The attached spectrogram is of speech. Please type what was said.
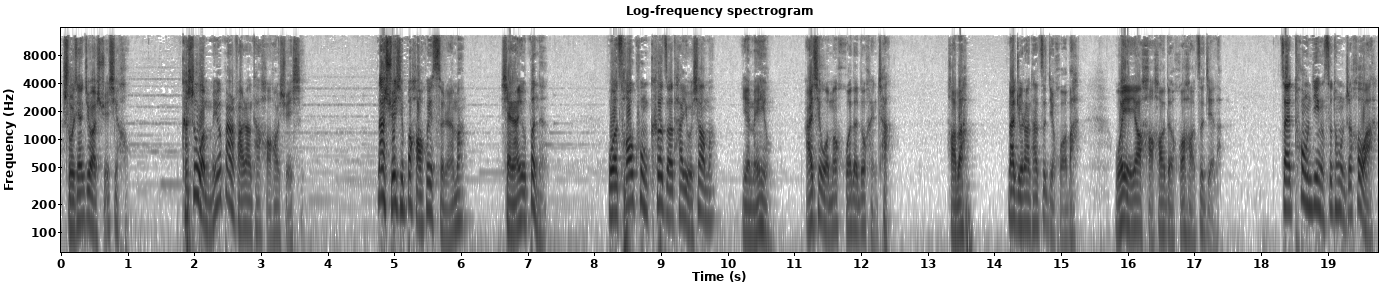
首先就要学习好。可是我没有办法让他好好学习，那学习不好会死人吗？显然又不能。我操控苛责他有效吗？也没有，而且我们活的都很差，好吧，那就让他自己活吧，我也要好好的活好自己了。在痛定思痛之后啊，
